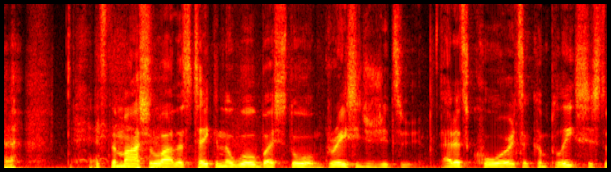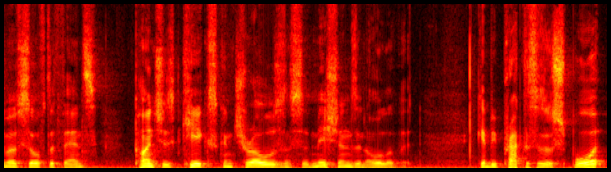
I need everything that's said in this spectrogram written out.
It's the martial art that's taken the world by storm, Gracie Jiu Jitsu. At its core, it's a complete system of self defense punches, kicks, controls, and submissions, and all of it. It can be practiced as a sport,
